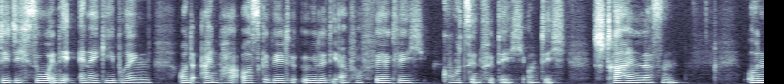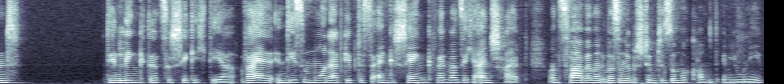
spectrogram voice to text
die dich so in die Energie bringen und ein paar ausgewählte Öle, die einfach wirklich gut sind für dich und dich strahlen lassen. Und den Link dazu schicke ich dir, weil in diesem Monat gibt es ein Geschenk, wenn man sich einschreibt. Und zwar, wenn man über so eine bestimmte Summe kommt im Juni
